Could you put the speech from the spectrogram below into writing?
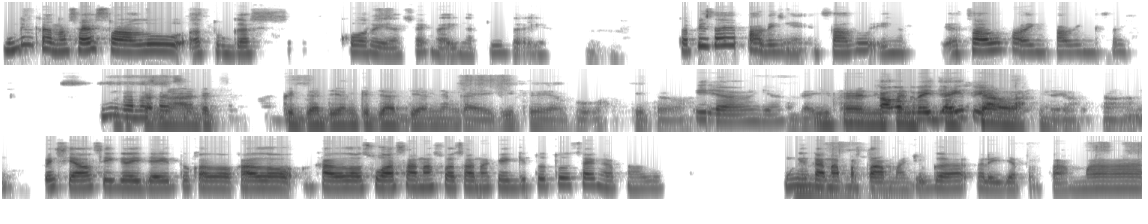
mungkin karena saya selalu uh, tugas Korea saya nggak ingat juga ya. Tapi saya paling selalu ingat ya selalu paling paling sering. Ini karena, karena saya ada kejadian-kejadian yang kayak gitu ya bu gitu iya iya ada event kalau gereja itu ya lah, gitu. nah. spesial sih gereja itu kalau kalau kalau suasana suasana kayak gitu tuh saya nggak tahu mungkin hmm. karena pertama juga gereja pertama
